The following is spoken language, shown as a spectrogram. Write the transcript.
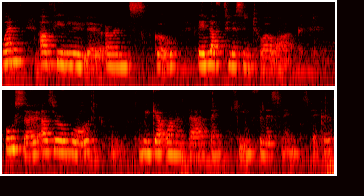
When Alfie and Lulu are in school, they love to listen to our work. Also, as a reward, we get one of their thank you for listening stickers.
